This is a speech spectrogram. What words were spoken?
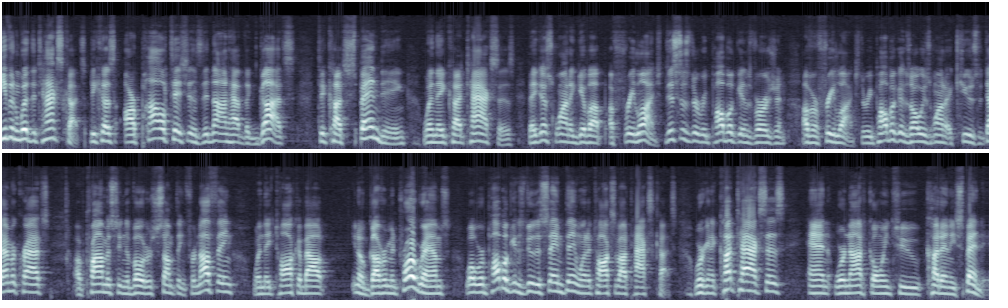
even with the tax cuts because our politicians did not have the guts to cut spending when they cut taxes. They just want to give up a free lunch. This is the Republicans' version of a free lunch. The Republicans always want to accuse the Democrats of promising the voters something for nothing when they talk about you know government programs. Well, Republicans do the same thing when it talks about tax cuts. We're going to cut taxes and we're not going to cut any spending.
